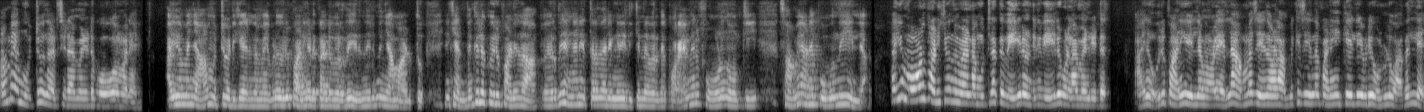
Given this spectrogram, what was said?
അമ്മ മുറ്റം ഒന്ന് അടിച്ചിടാൻ വേണ്ടിട്ട് പോവാ മോനെ. അയ്യോ അമ്മ ഞാൻ മുറ്റം അടിക്കായിരുന്നു അമ്മ. ഇവിടെ ഒരു പണി എടുക്കാണ്ട് വെറുതെ ഇരുന്നിരുന്ന് ഞാൻ മടുത്തു. എനിക്ക് എന്തെങ്കിലുമൊക്കെ ഒരു പണിതാ. വെറുതെ എങ്ങനെ ഇത്ര നേരം ഇങ്ങനെ ഇരിക്കുന്നത് വെറുതെ? കുറെ നേരം ഫോൺ നോക്കി. സമയമാണെ പോകുന്നേ ഇല്ല. അയ്യോ മോളൊന്നും അടിക്കൊന്നും വേണ്ട. മുറ്റിലൊക്കെ വെയിലുണ്ട്. ഇനി വെയിൽ കൊള്ളാൻ വേണ്ടിട്ട് അതിന് ഒരു പണിയും ഇല്ല മോളെ. എല്ലാം അമ്മ ചെയ്തോളാം. അമ്മയ്ക്ക് ചെയ്യുന്ന പണിയൊക്കെ അല്ലേ ഇവിടെ ഉള്ളൂ. അതല്ലേ?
